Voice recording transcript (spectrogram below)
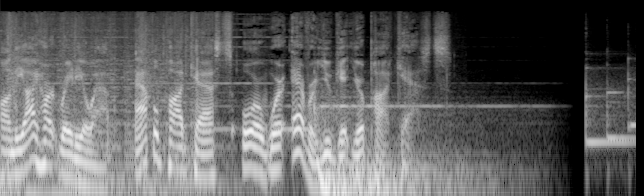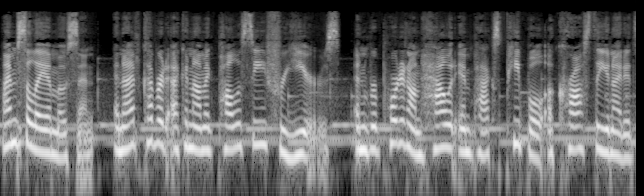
on the iHeartRadio app, Apple Podcasts, or wherever you get your podcasts. I'm Saleha Mohsin, and I've covered economic policy for years and reported on how it impacts people across the United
